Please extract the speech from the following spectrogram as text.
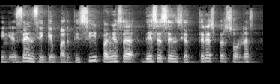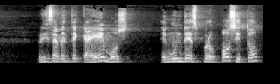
en esencia y que participan esa, de esa esencia tres personas, precisamente caemos en un despropósito,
